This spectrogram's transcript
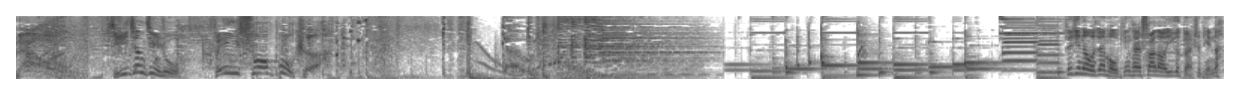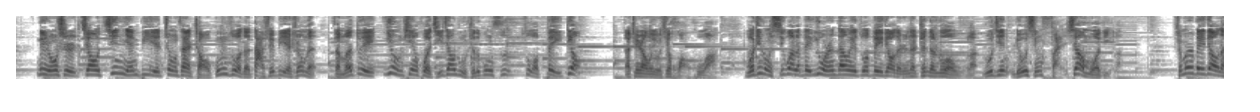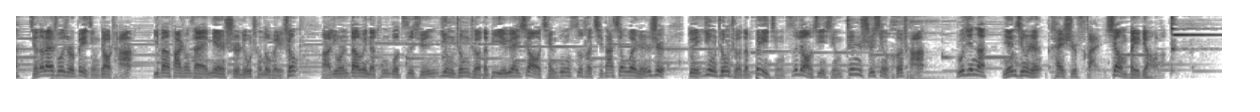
Now，即将进入，非说不可。最近呢，我在某平台刷到一个短视频呢，内容是教今年毕业正在找工作的大学毕业生们怎么对应聘或即将入职的公司做背调。那这让我有些恍惚啊！我这种习惯了被用人单位做背调的人呢，真的落伍了。如今流行反向摸底了。什么是背调呢？简单来说就是背景调查，一般发生在面试流程的尾声啊。用人单位呢，通过咨询应征者的毕业院校、前公司和其他相关人士，对应征者的背景资料进行真实性核查。如今呢，年轻人开始反向背调了。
